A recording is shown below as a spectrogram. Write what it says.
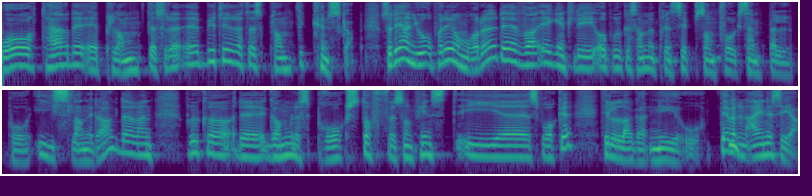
wart her, det er plante, så det betyr rett og slett plantekunnskap. Så det han gjorde på det området, det var egentlig å bruke samme prinsipp som f.eks. på Island i dag, der en bruker det gamle språkstoffet som finnes i eh, språket, til å lage nye ord. Det var den ene sida.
